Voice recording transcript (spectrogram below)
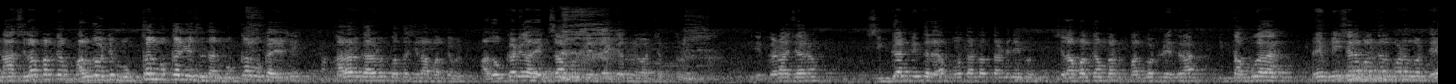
నా శిలాపలకం పల్గొట్టి ముక్కలు ముక్కలు చేసింది దాన్ని ముక్కలు ముక్కలు చేసి కలర్ కలర్ కొత్త శిలాపలకం పెట్టి. అది ఒక్కటి కాదు ఎగ్జాంపుల్ నేను దగ్గర నుండి వాడు ఇది ఎక్కడ ఆచారం? సిగ్గు అనిపిస్తుందా పోతాడు వస్తాడు నీకు? శిలాపలకం పల్- పలుకొట్టుడు ఎందురా ఇది తప్పు కదా. రేపు నీ శిలాపలకం కూడా కొడితే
